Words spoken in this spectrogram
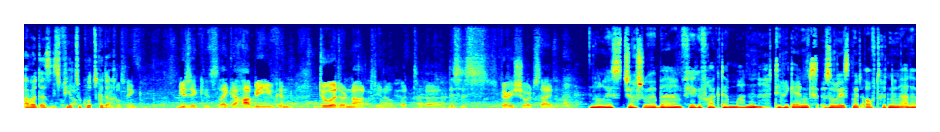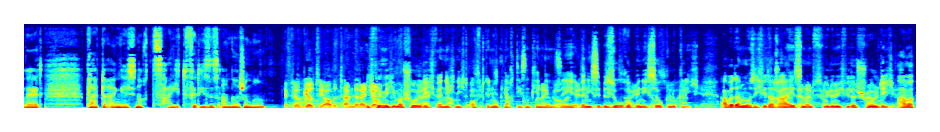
aber das ist viel zu kurz gedacht. Music is like a hobby, you can do it or not, you know, but uh, this. Nun ist Joshua Bell ein vielgefragter Mann, Dirigent, Solist mit Auftritten in aller Welt. Bleibt da eigentlich noch Zeit für dieses Engagement? Ich fühle mich immer schuldig, wenn ich nicht oft genug nach diesen Kindern sehe. Wenn ich sie besuche, bin ich so glücklich. Aber dann muss ich wieder reisen und fühle mich wieder schuldig. Aber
